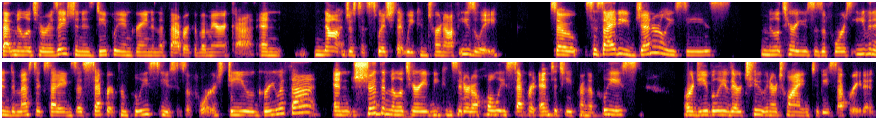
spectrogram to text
that militarization is deeply ingrained in the fabric of America and not just a switch that we can turn off easily. So, society generally sees military uses of force, even in domestic settings, as separate from police uses of force. Do you agree with that? And should the military be considered a wholly separate entity from the police, or do you believe they're too intertwined to be separated?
